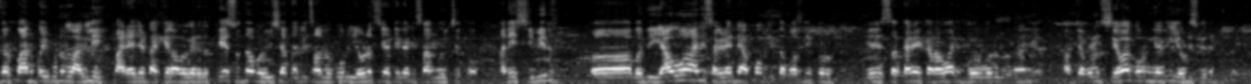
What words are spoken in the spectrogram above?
जर पानपोई कुठं लागली पाण्याच्या टाकीला वगैरे तर ते सुद्धा भविष्यात आम्ही चालू करू. एवढंच या ठिकाणी सांगू इच्छितो. आणि शिबिरमध्ये यावं आणि सगळ्यांनी आपापली तपासणी करून हे सहकार्य करावं आणि गोरगरीब रुग्णांनी आमच्याकडून सेवा करून घ्यावी एवढीच विनंती करतो.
